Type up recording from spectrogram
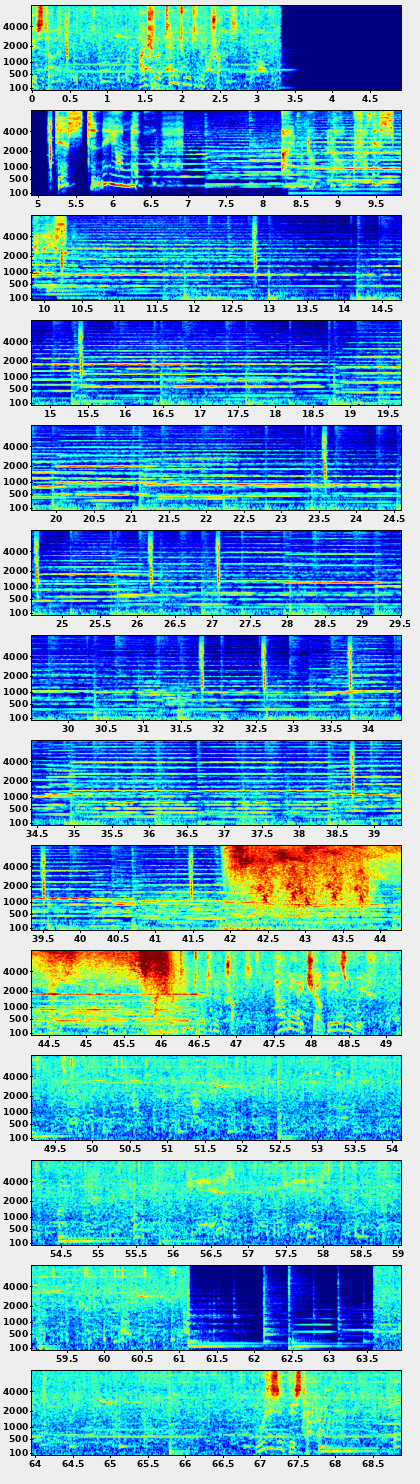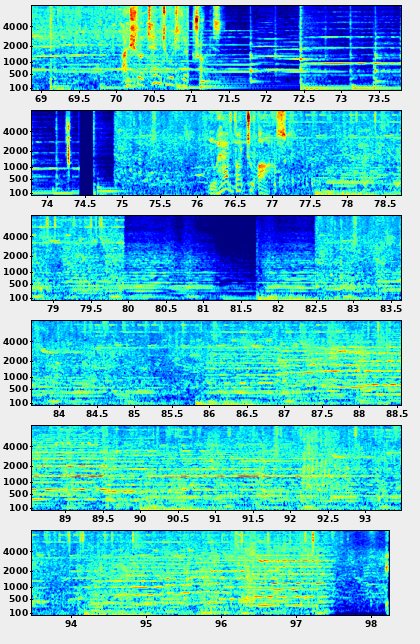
this time? I shall attend to it in a trice. Destiny or be as you wish. What is it this time? I shall attend to it in a trice. You have but to ask.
